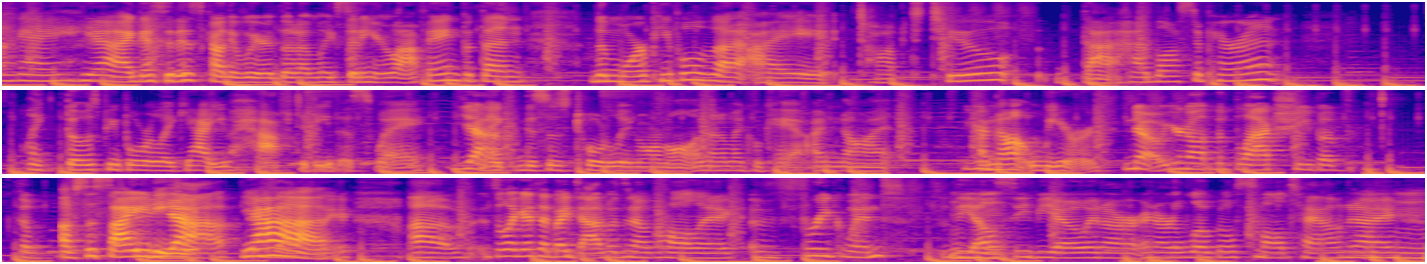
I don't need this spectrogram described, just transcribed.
okay yeah i guess it is kind of weird that i'm like sitting here laughing but then the more people that i talked to that had lost a parent like those people were like yeah you have to be this way. Yeah. like this is totally normal. And then i'm like okay i'm not You're- i'm not weird. No, you're not the black sheep of the. of society Yeah, yeah Exactly. Um, so, like I said, my dad was an alcoholic, frequent the Mm-hmm. LCBO in our in our local small town, and I Mm-hmm.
